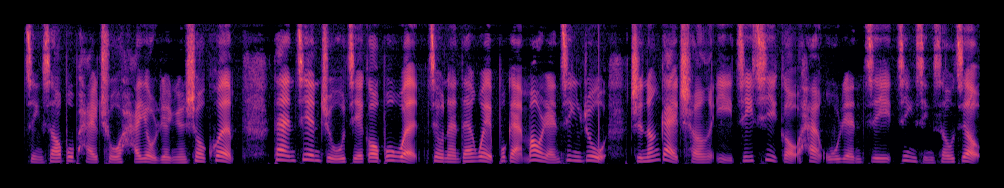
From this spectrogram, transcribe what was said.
警消不排除还有人员受困，但建筑结构不稳，救难单位不敢贸然进入，只能改成以机器狗和无人机进行搜救。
